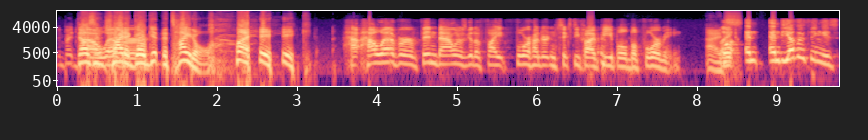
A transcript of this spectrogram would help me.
But doesn't try to go get the title. like Ho- however, Finn Balor is going to fight 465 people before me. I, Well, and and the other thing is,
